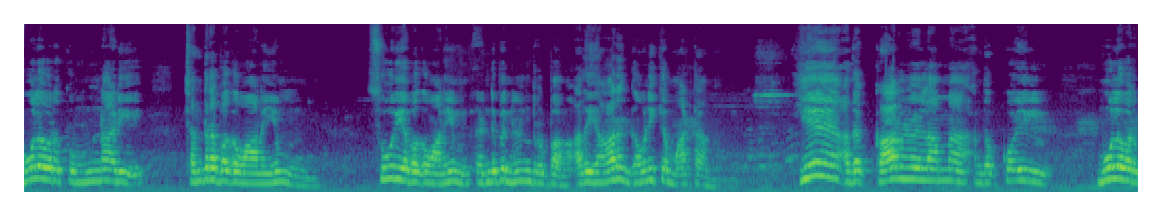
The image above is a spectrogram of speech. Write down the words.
மூலவருக்கு முன்னாடி சந்திர பகவானையும் சூரிய பகவானையும் ரெண்டு பேர் நின்று இருப்பாங்க அதை யாரும் கவனிக்க மாட்டாங்க. ஏன் அதை காரணம் இல்லாமல் அந்த கோயில் மூலவர்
